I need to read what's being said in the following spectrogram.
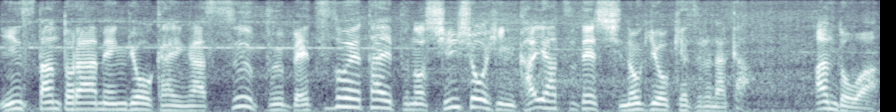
インスタントラーメン業界がスープ別添えタイプの新商品開発でしのぎを削る中安藤は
